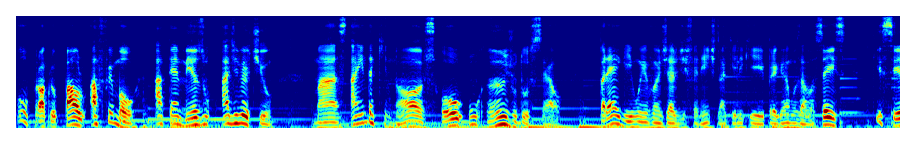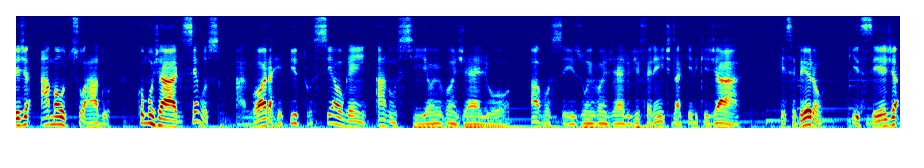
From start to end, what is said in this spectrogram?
O próprio Paulo afirmou, até mesmo advertiu: Mas ainda que nós ou um anjo do céu pregue um evangelho diferente daquele que pregamos a vocês, que seja amaldiçoado. Como já dissemos, agora repito: se alguém anuncia o evangelho a vocês, um evangelho diferente daquele que já receberam, que seja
